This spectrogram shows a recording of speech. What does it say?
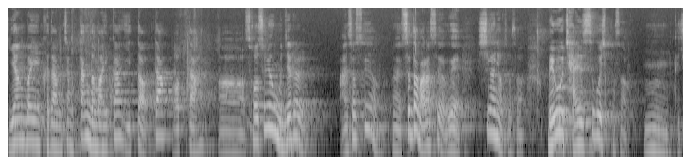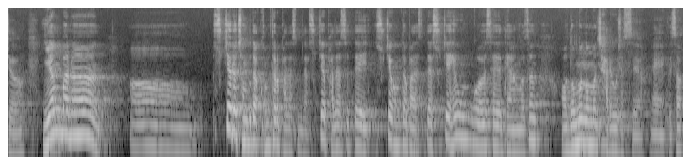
이 양반이 그 다음 장 딱 넘어가니까 있다 없다 없다 어, 서술형 문제를 안 썼어요. 예, 쓰다 말았어요. 왜? 시간이 없어서 매우 잘 쓰고 싶어서. 음, 그죠. 이 양반은 어, 숙제를 전부 다 검토를 받았습니다. 숙제 받았을 때, 숙제 검토 받았을 때, 숙제 해온 것에 대한 것은 어, 너무너무 잘해 오셨어요. 예, 그래서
